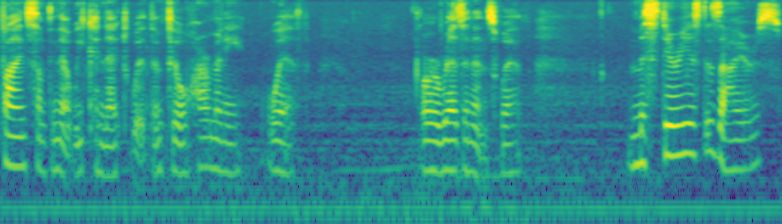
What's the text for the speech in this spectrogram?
find something that we connect with and feel harmony with or a resonance with. Mysterious desires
